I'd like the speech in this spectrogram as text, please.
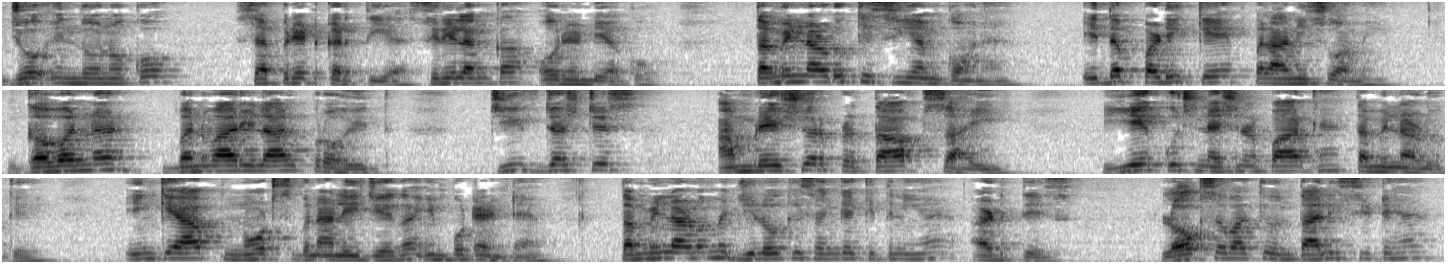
जो इन दोनों को सेपरेट करती है, श्रीलंका और इंडिया को। तमिलनाडु के सीएम कौन है? Edappadi K Palani Swami governor Banwari Lal Purohit, chief justice Amreshwar Pratap Shahi. ये कुछ नेशनल पार्क हैं तमिलनाडु के। इनके आप नोट्स बना लीजिएगा इंपोर्टेंट हैं। तमिलनाडु में जिलों की संख्या कितनी है? अड़तीस। लोकसभा की उनतालीस सीटें हैं,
